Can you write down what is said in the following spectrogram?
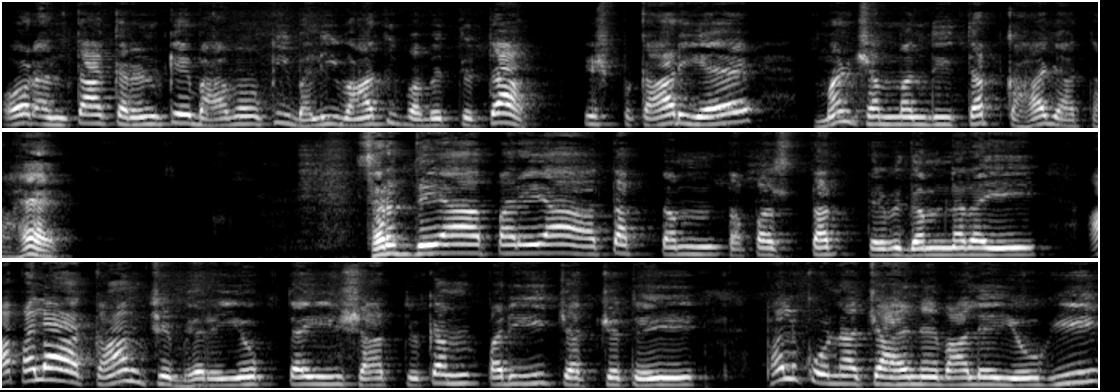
और अंताकरण के भावों की भली भांति पवित्रता, इस प्रकार यह मन संबंधी तप कहा जाता है। श्रद्धया परया तप्तम तपस्तत्रिविधम नरई अपलाकांक्ष भीरयुक्त सात्विकम परिचक्षते। फल को न चाहने वाले योगी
